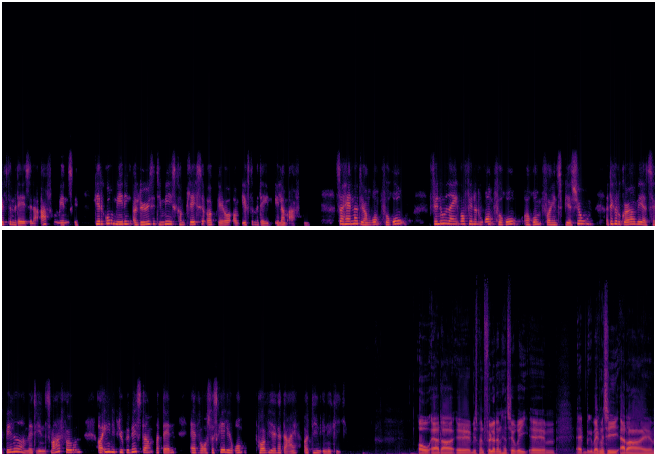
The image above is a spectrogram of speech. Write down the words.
eftermiddags- eller aftenmenneske, giver det god mening at løse de mest komplekse opgaver om eftermiddagen eller om aftenen. Så handler det om rum for ro. Find ud af, hvor finder du rum for ro og rum for inspiration. Og det kan du gøre ved at tage billeder med din smartphone og egentlig blive bevidst om, hvordan at vores forskellige rum påvirker dig og din energi. Og er der, øh, hvis man følger den her teori, øh, hvad kan man sige, er der, øh,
